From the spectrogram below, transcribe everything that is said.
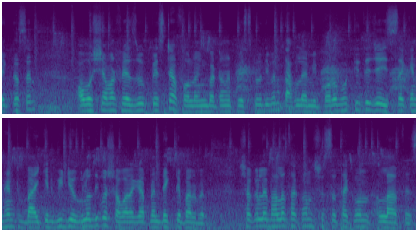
দেখতেছেন, অবশ্যই আমার ফেসবুক পেজটা ফলোয়িং বাটনে প্রেস করে দিবেন, তাহলে আমি পরবর্তীতে যে সেকেন্ড হ্যান্ড বাইকের ভিডিওগুলো দিব, সবার আগে আপনি দেখতে পারবেন। সকলে ভালো থাকুন, সুস্থ থাকুন, আল্লাহ হাফেজ।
